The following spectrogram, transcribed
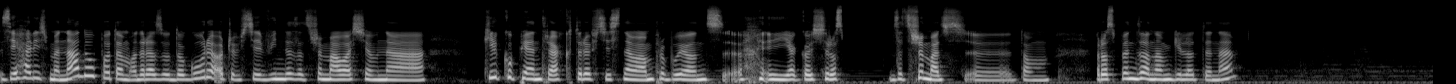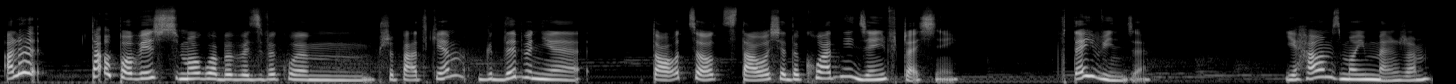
Zjechaliśmy na dół, potem od razu do góry. Oczywiście winda zatrzymała się na kilku piętrach, które wcisnęłam, próbując e, jakoś roz... zatrzymać e, tą rozpędzoną gilotynę. Ale ta opowieść mogłaby być zwykłym przypadkiem, gdyby nie to, co stało się dokładnie dzień wcześniej. W tej windzie jechałam z moim mężem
